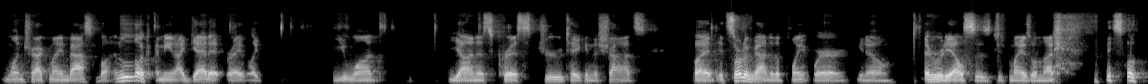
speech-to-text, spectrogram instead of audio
one track mind basketball. And look, I mean, I get it, right? Like you want Giannis, Khris, Jrue taking the shots, but it's sort of gotten to the point where you know everybody else is just might as well not as well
